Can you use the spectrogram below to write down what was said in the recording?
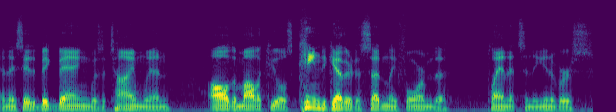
And they say the Big Bang was a time when all the molecules came together to suddenly form the planets in the universe.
